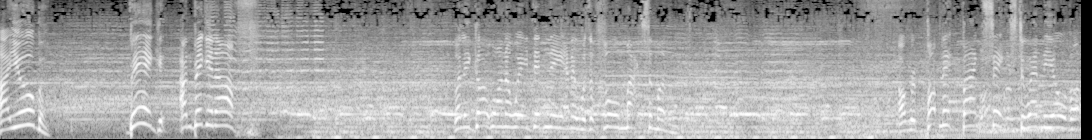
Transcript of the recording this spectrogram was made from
Ayub, big and big enough. Well, he got one away, didn't he? And it was a full maximum. A Republic Bank six to end the over.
